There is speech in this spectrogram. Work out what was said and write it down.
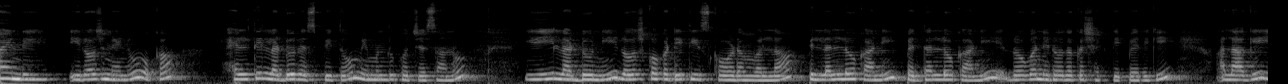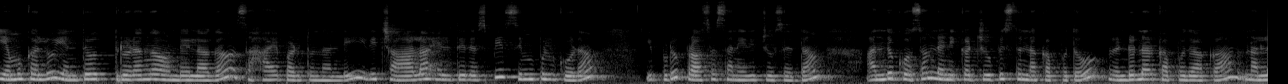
హాయ్ అండి ఈరోజు నేను ఒక హెల్తీ లడ్డు రెసిపీతో మీ ముందుకు వచ్చేసాను. ఈ లడ్డూని రోజుకొకటి తీసుకోవడం వల్ల పిల్లల్లో కానీ పెద్దల్లో కానీ రోగ నిరోధక శక్తి పెరిగి అలాగే ఎముకలు ఎంతో దృఢంగా ఉండేలాగా సహాయపడుతుందండి. ఇది చాలా హెల్తీ రెసిపీ సింపుల్ కూడా. ఇప్పుడు ప్రాసెస్ అనేది చూసేద్దాం. అందుకోసం నేను ఇక్కడ చూపిస్తున్న కప్పుతో రెండున్నర కప్పు దాకా నల్ల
